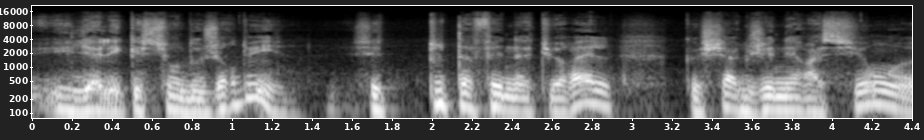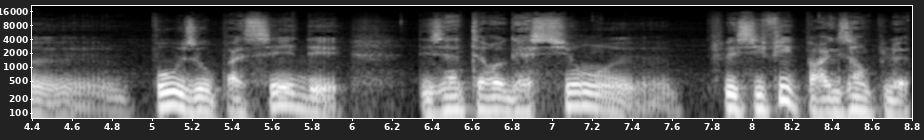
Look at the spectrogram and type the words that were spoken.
il y a les questions d'aujourd'hui. C'est tout à fait naturel que chaque génération euh, pose au passé des, des interrogations euh, spécifiques. Par exemple,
